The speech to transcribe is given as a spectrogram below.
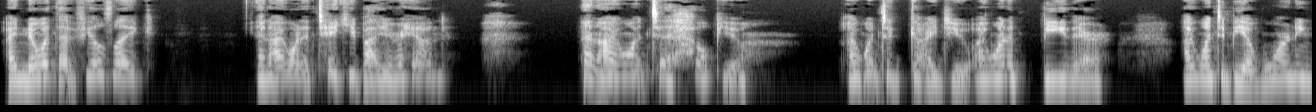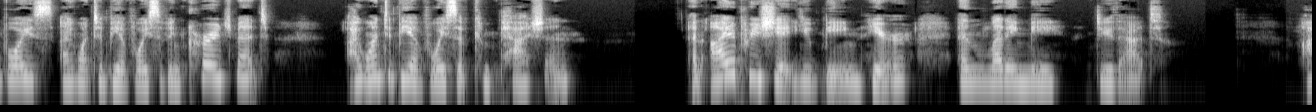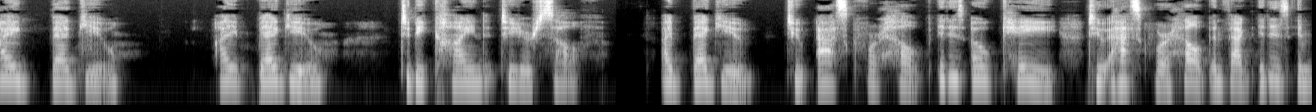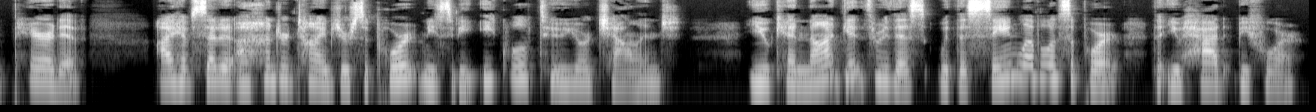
I know what that feels like. And I want to take you by your hand. And I want to help you. I want to guide you. I want to be there. I want to be a warning voice. I want to be a voice of encouragement. I want to be a voice of compassion. And I appreciate you being here and letting me do that. I beg you, I beg you to be kind to yourself. I beg you to ask for help. It is okay to ask for help. In fact, it is imperative. I have said it a hundred times. Your support needs to be equal to your challenge. You cannot get through this with the same level of support that you had before.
